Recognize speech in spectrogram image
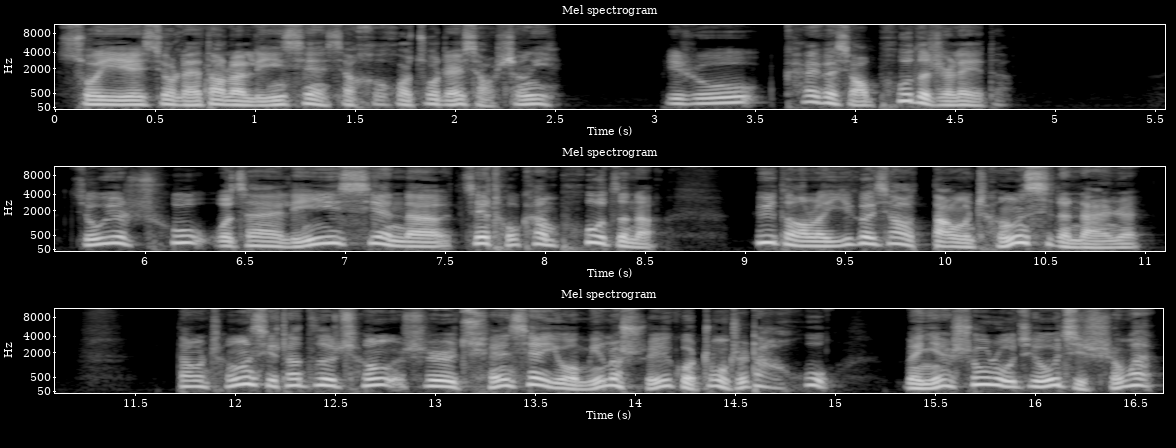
所以就来到了临县，想合伙做点小生意，比如开个小铺子之类的。”九月初，我在临沂县的街头看铺子呢，遇到了一个叫党成喜的男人。党成喜他自称是全县有名的水果种植大户，每年收入就有几十万。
